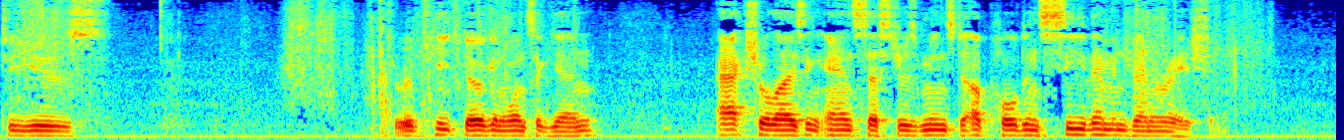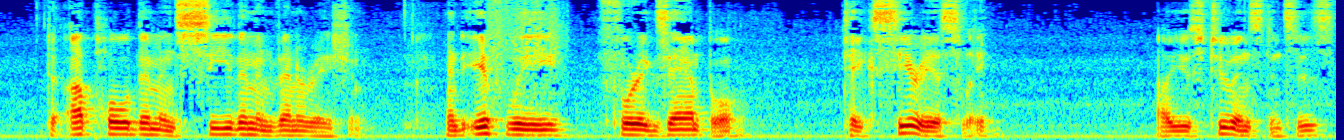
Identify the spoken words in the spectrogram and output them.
to use, to repeat Dogen once again, actualizing ancestors means to uphold and see them in veneration. To uphold them and see them in veneration. And if we, for example, take seriously, I'll use two instances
